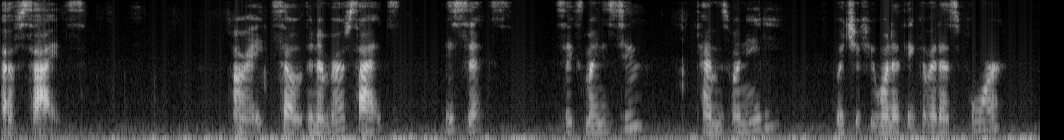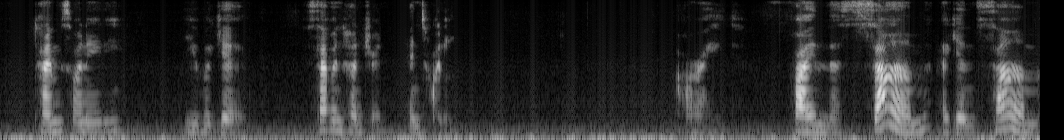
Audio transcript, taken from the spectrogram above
of sides. All right, so the number of sides is 6. 6 minus 2 times 180, which if you want to think of it as 4 times 180, you would get 720. All right. Find the sum, again, sum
